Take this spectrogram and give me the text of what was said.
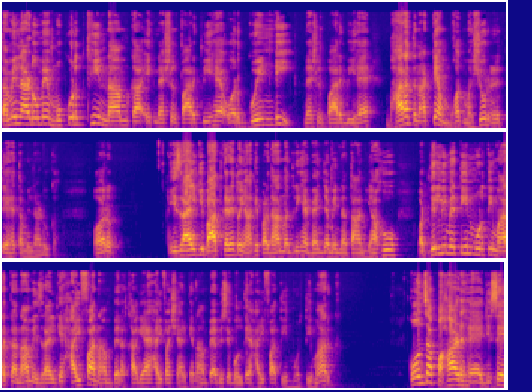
तमिलनाडु में मुकुर्थी नाम का एक नेशनल पार्क भी है, और गुइंडी नेशनल पार्क भी है। भारतनाट्यम बहुत मशहूर नृत्य है तमिलनाडु का। और इसराइल की बात करें तो यहाँ के प्रधानमंत्री हैं बेंजामिन नतान याहू और दिल्ली में तीन मूर्ति मार्ग का नाम इसराइल के हाइफा नाम पे रखा गया है, हाइफा शहर के नाम पे। अब इसे बोलते हैं हाइफा तीन मूर्ति मार्ग। कौन सा पहाड़ है जिसे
